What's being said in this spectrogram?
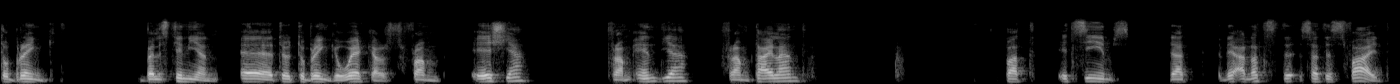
to bring Palestinian uh, to, to bring workers from Asia, from India, from Thailand, but it seems that they are not satisfied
